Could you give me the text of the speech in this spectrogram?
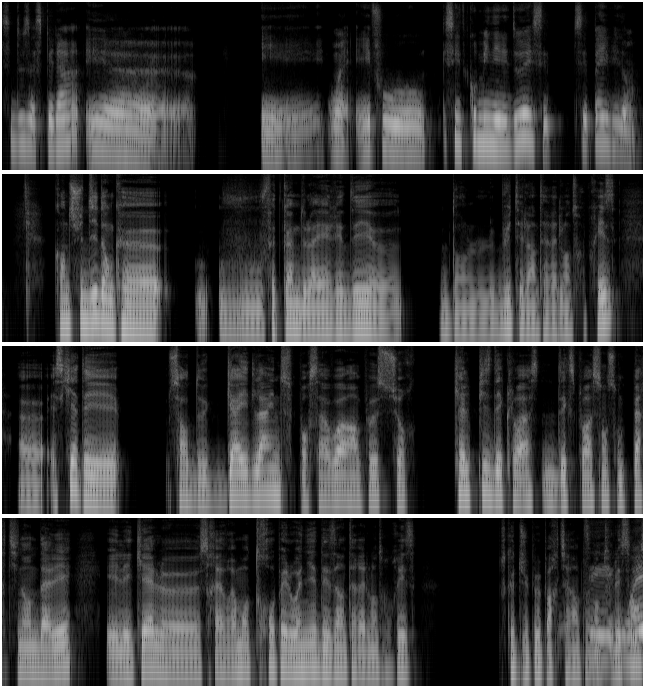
ces deux aspects-là et euh, et ouais il faut essayer de combiner les deux et c'est c'est pas évident. Quand tu dis donc euh, vous faites quand même de la R&D euh, dans le but et l'intérêt de l'entreprise, est-ce qu'il y a des sortes de guidelines pour savoir un peu sur quelles pistes d'exploration sont pertinentes d'aller et lesquelles seraient vraiment trop éloignées des intérêts de l'entreprise? Parce que tu peux partir un peu dans tous les sens.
